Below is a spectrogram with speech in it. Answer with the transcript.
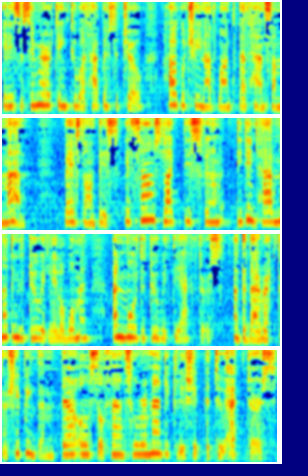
It is a similar thing to what happens to Jo. How could she not want that handsome man? Based on this, it sounds like this film didn't have nothing to do with Little Woman, and more to do with the actors and the director shipping them. There are also fans who romantically ship the two actors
